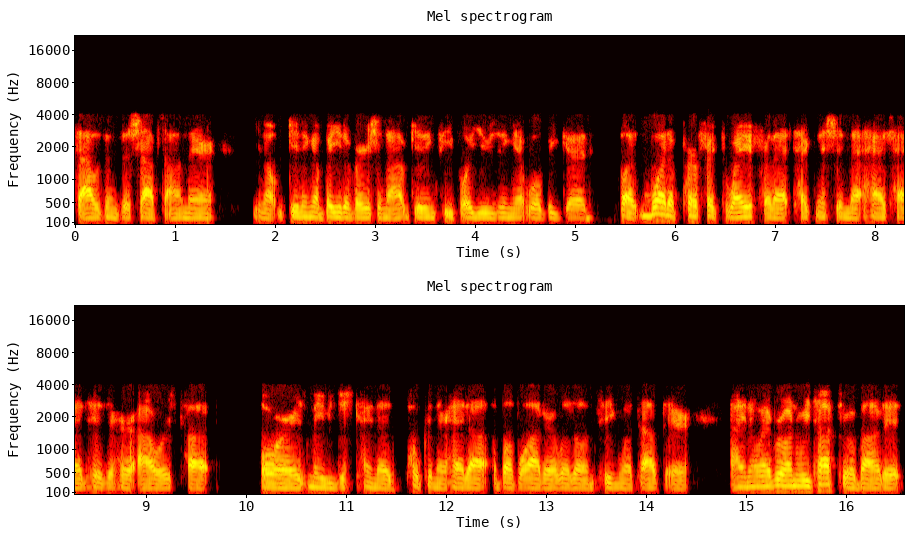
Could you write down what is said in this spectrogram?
thousands of shops on there. You know, getting a beta version out, getting people using it will be good. But what a perfect way for that technician that has had his or her hours cut or is maybe just kind of poking their head out above water a little and seeing what's out there. I know everyone we talk to about it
